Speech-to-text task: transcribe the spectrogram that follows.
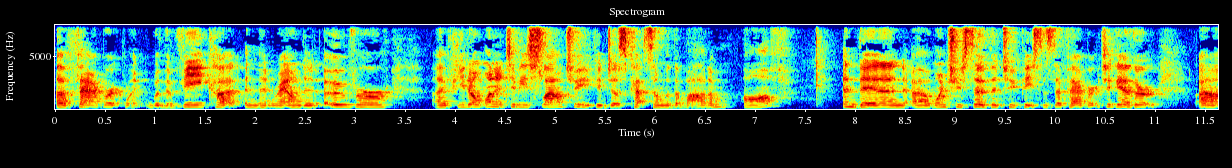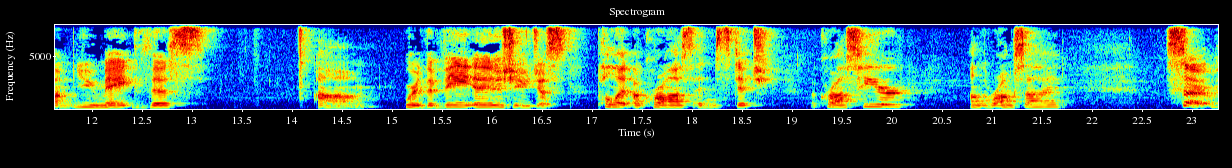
of fabric with a V cut and then rounded over. Uh, if you don't want it to be slouchy, you could just cut some of the bottom off. And then uh, once you sew the two pieces of fabric together, um, you make this, um, where the V is, you just pull it across and stitch across here on the wrong side. So,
